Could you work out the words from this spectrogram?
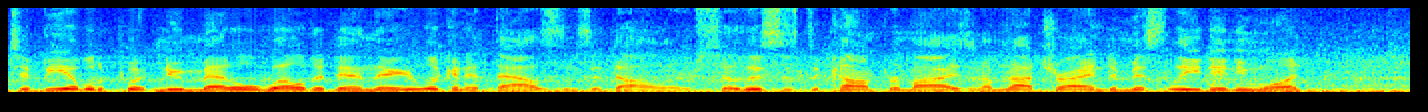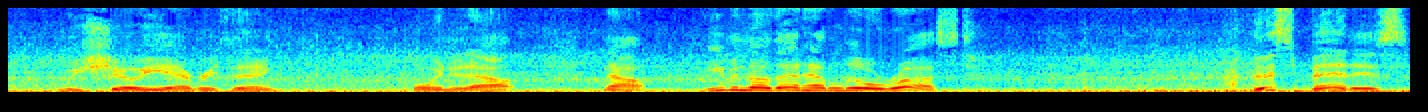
to be able to put new metal welded in there you're looking at thousands of dollars. So this is the compromise and i'm not trying to mislead anyone. We show you everything. Point it out. Now even though that had a little rust this bed is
